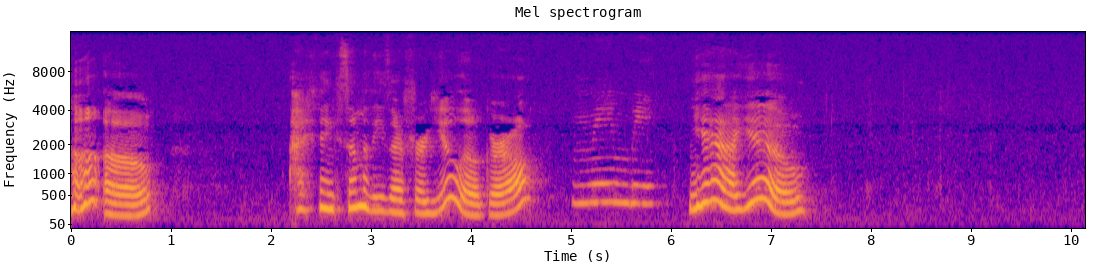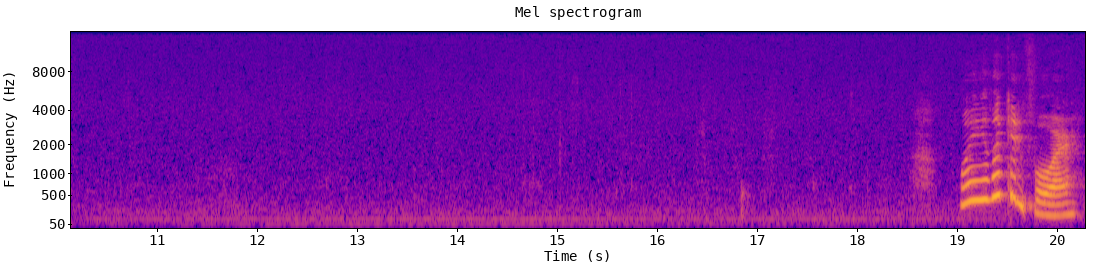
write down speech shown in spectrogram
Uh-oh. I think some of these are for you, little girl. Maybe. Yeah, you. What are you looking for?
